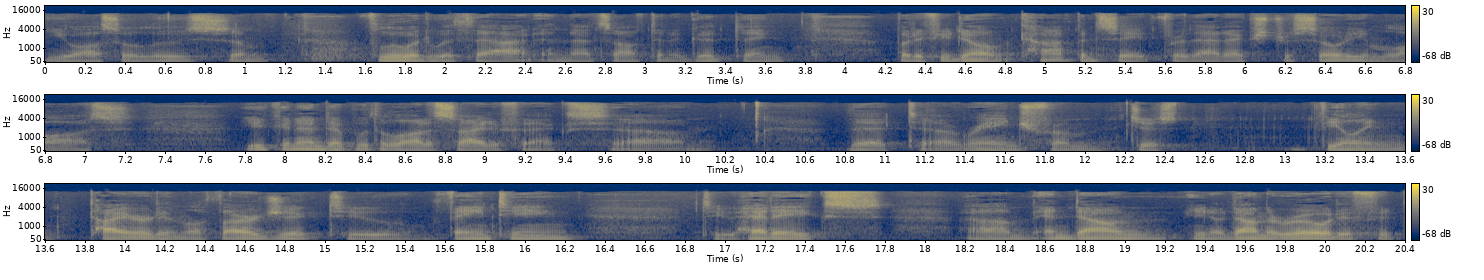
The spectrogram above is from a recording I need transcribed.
you also lose some fluid with that, and that's often a good thing. But if you don't compensate for that extra sodium loss, you can end up with a lot of side effects um, that uh, range from just feeling tired and lethargic to fainting to headaches. Um, and down, you know, down the road, if it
